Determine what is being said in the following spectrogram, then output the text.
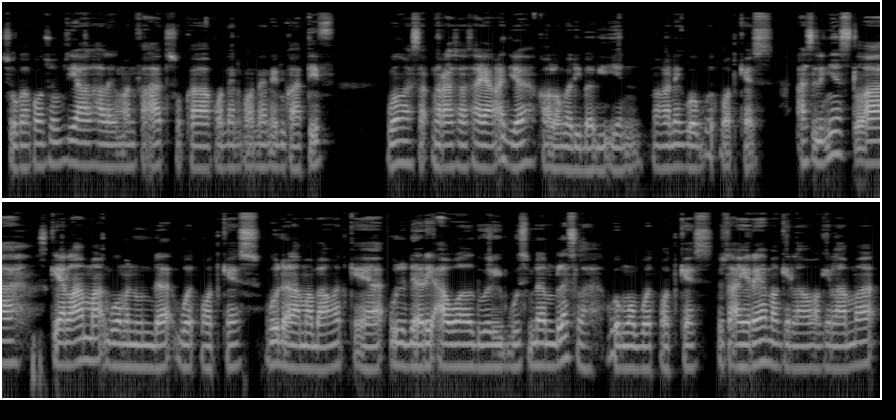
suka konsumsi hal-hal yang manfaat, suka konten-konten edukatif. Gue ngerasa sayang aja kalau nggak dibagiin, makanya gue buat podcast. Aslinya setelah sekian lama gue menunda buat podcast, gue udah lama banget kayak udah dari awal 2019 lah gue mau buat podcast. Terus akhirnya makin lama makin lama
